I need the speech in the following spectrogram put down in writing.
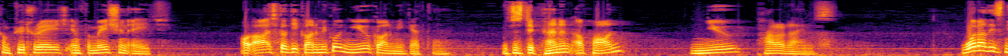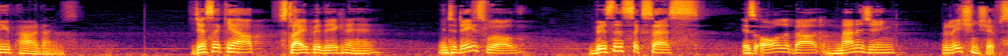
computer age information age اور آج کل کی اکانمی کو نیو اکانمی کہتے ہیں which is dependent upon new paradigms what are these new paradigms جیسا کہ آپ سلائڈ پہ دیکھ رہے ہیں in today's world business success is all about managing relationships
